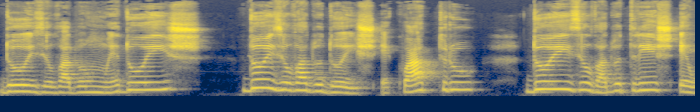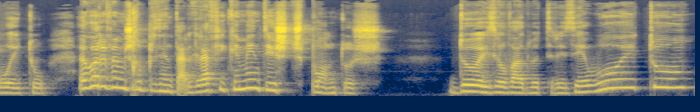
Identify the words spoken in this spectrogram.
2 elevado a 1 é 2, 2 elevado a 2 é 4, 2 elevado a 3 é 8. Agora vamos representar graficamente estes pontos. 2 elevado a 3 é 8,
